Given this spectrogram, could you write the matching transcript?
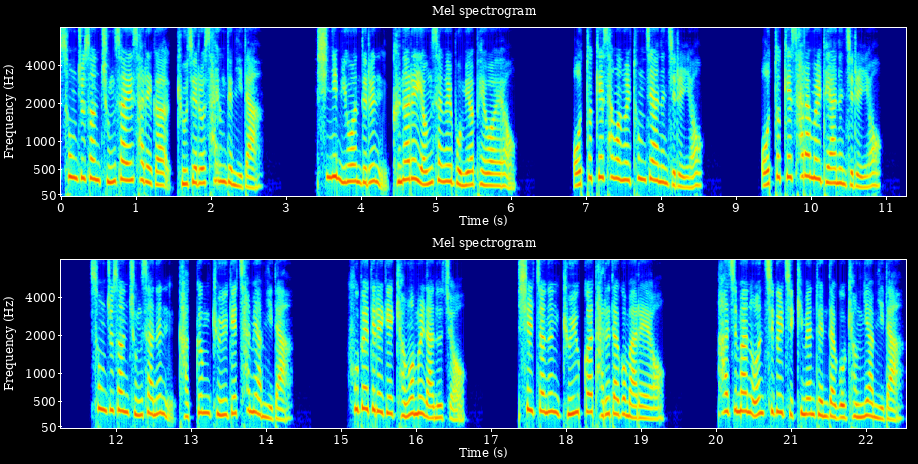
송주선 중사의 사례가 교재로 사용됩니다. 신입 요원들은 그날의 영상을 보며 배워요. 어떻게 상황을 통제하는지를요. 어떻게 사람을 대하는지를요. 송주선 중사는 가끔 교육에 참여합니다. 후배들에게 경험을 나누죠. 실전은 교육과 다르다고 말해요. 하지만 원칙을 지키면 된다고 격려합니다.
